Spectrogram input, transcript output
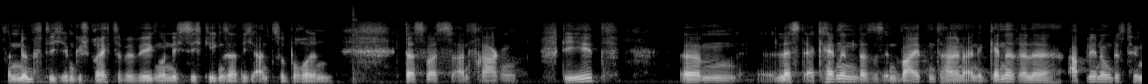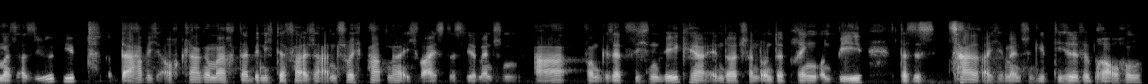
vernünftig im Gespräch zu bewegen und nicht sich gegenseitig anzubrüllen. Das, was an Fragen steht, ähm, lässt erkennen, dass es in weiten Teilen eine generelle Ablehnung des Themas Asyl gibt. Da habe ich auch klar gemacht, da bin ich der falsche Ansprechpartner. Ich weiß, dass wir Menschen A vom gesetzlichen Weg her in Deutschland unterbringen und B, dass es zahlreiche Menschen gibt, die Hilfe brauchen,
